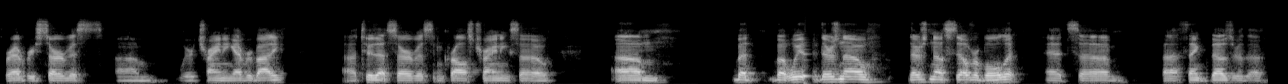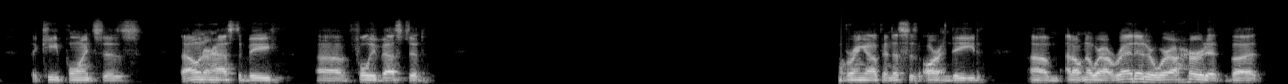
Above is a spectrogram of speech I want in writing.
for every service, um, we're training everybody uh, to that service and cross training. So, um, but but we there's no there's no silver bullet. It's um, I think those are the the key points. Is the owner has to be uh, fully vested. I'll bring up, and this is R indeed. Um, I don't know where I read it or where I heard it, but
